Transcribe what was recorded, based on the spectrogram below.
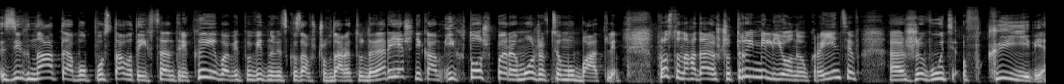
Зігнати або поставити їх в центрі Києва. Відповідно, він сказав, що вдарить туди арешникам. І хто ж переможе в цьому батлі? Просто нагадаю, що 3 мільйони українців е, живуть в Києві.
